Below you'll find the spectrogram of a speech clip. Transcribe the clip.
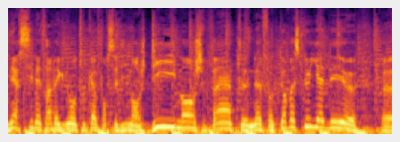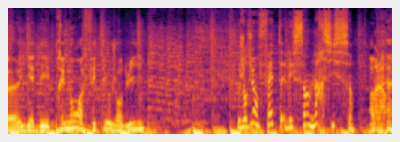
Merci d'être avec nous en tout cas pour ce dimanche, dimanche 29 octobre. Parce qu'il y a des, euh, il y a des prénoms à fêter aujourd'hui? Aujourd'hui, on fête les saints narcisses. Ah voilà. bah,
